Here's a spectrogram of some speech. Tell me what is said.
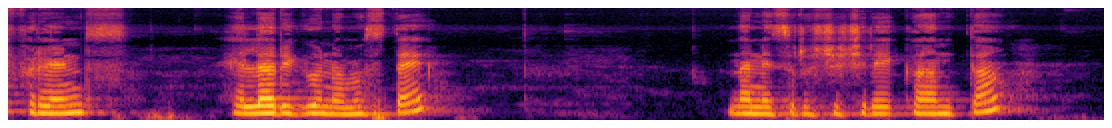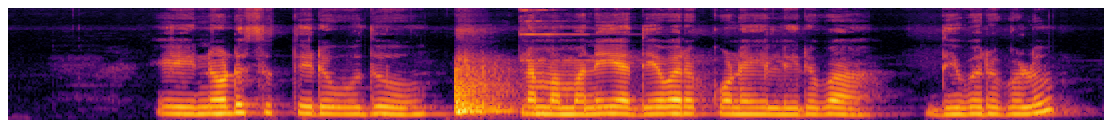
ಫ್ರೆಂಡ್ಸ್ ಎಲ್ಲರಿಗೂ ನಮಸ್ತೆ. ನನ್ನ ಹೆಸರು ಶಶಿರೇಖಾ ಅಂತ. ಇಲ್ಲಿ ನೋಡಿಸುತ್ತಿರುವುದು ನಮ್ಮ ಮನೆಯ ದೇವರ ಕೋಣೆಯಲ್ಲಿರುವ ದೇವರುಗಳು.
